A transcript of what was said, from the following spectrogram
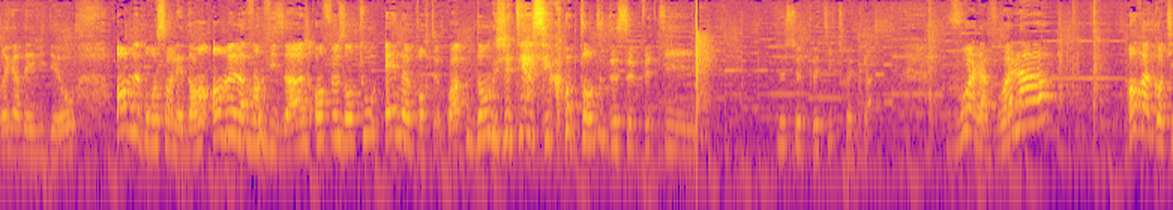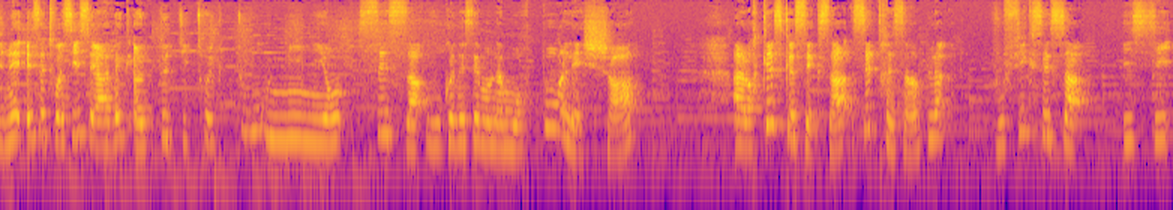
regarder les vidéos en me brossant les dents, en me lavant le visage, en faisant tout et n'importe quoi. Donc j'étais assez contente de ce petit, de ce petit truc là. Voilà, voilà. On va continuer et cette fois-ci c'est avec un petit truc tout mignon. C'est ça, vous connaissez mon amour pour les chats. Alors qu'est-ce que c'est que ça? C'est très simple. Vous fixez ça ici.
